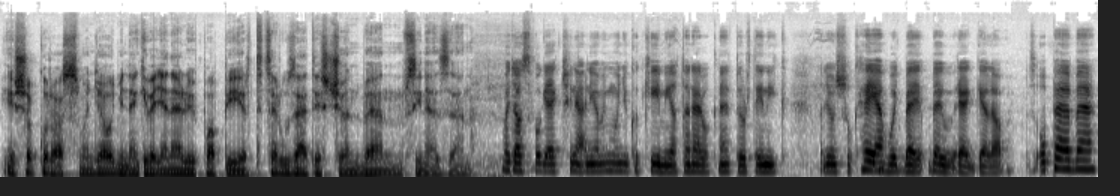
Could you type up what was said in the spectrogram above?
és akkor azt mondja, hogy mindenki vegyen elő papírt, ceruzát és csöndben színezzen. Vagy azt fogják csinálni, ami mondjuk a kémia tanároknál történik nagyon sok helyen, hogy be, beül reggel az Opelbe,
